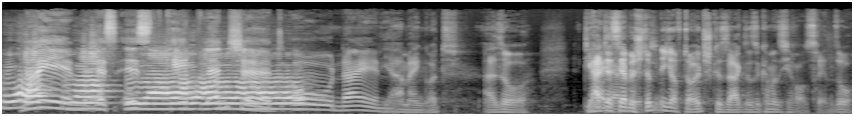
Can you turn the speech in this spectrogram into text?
Nein, es ist Kate Blanchett. Oh nein. Ja, mein Gott. Also, die Na hat es ja, ja bestimmt nicht auf Deutsch gesagt, also kann man sich rausreden. So,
